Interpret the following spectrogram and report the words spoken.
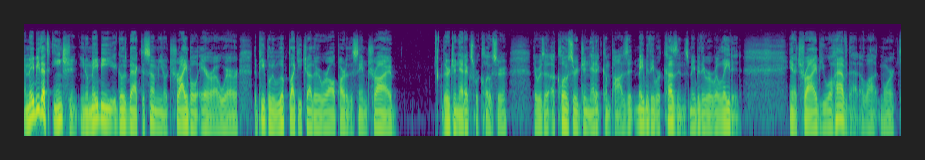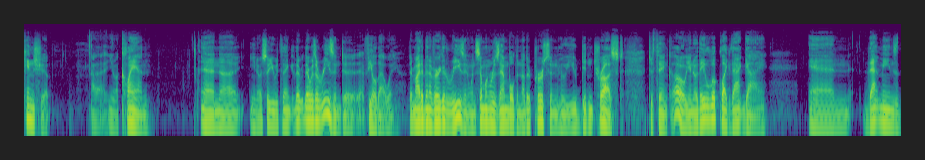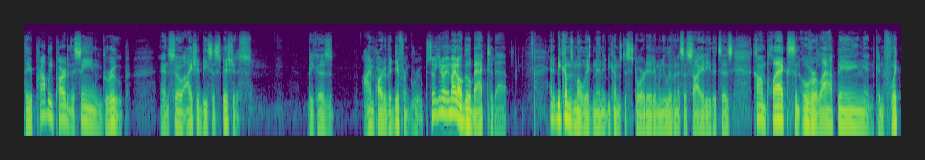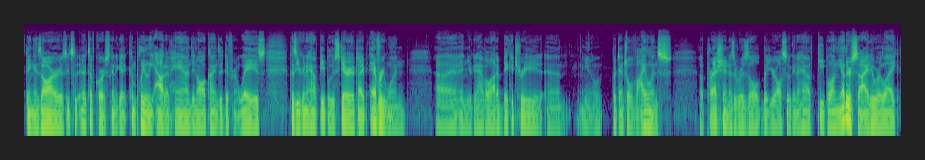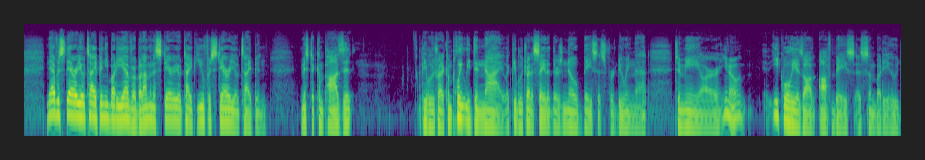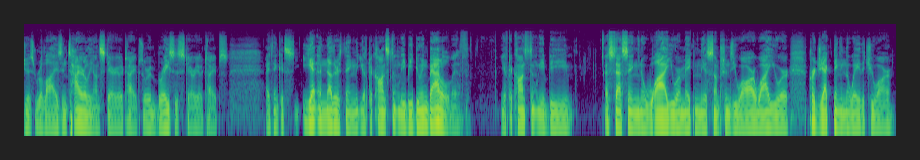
And maybe that's ancient. You know, maybe it goes back to some, you know, tribal era where the people who looked like each other were all part of the same tribe. Their genetics were closer there was a, a closer genetic composite. Maybe they were cousins, maybe they were related. In a tribe, you will have that a lot more kinship, uh, you know, a clan. And, uh, you know, so you would think there, there was a reason to feel that way. There might have been a very good reason when someone resembled another person who you didn't trust to think, oh, you know, they look like that guy. And that means they're probably part of the same group. And so I should be suspicious because I'm part of a different group. So, you know, it might all go back to that. And it becomes malignant, it becomes distorted. And when you live in a society that's as complex and overlapping and conflicting as ours, it's, it's of course going to get completely out of hand in all kinds of different ways because you're going to have people who stereotype everyone. Uh, and you're going to have a lot of bigotry, uh, you know, potential violence oppression as a result, but you're also going to have people on the other side who are like, never stereotype anybody ever, but I'm going to stereotype you for stereotyping, Mr. Composite. People who try to completely deny, like people who try to say that there's no basis for doing that, to me are, you know, equally as off, off base as somebody who just relies entirely on stereotypes or embraces stereotypes. I think it's yet another thing that you have to constantly be doing battle with. You have to constantly be assessing, you know, why you are making the assumptions you are, why you are projecting in the way that you are,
